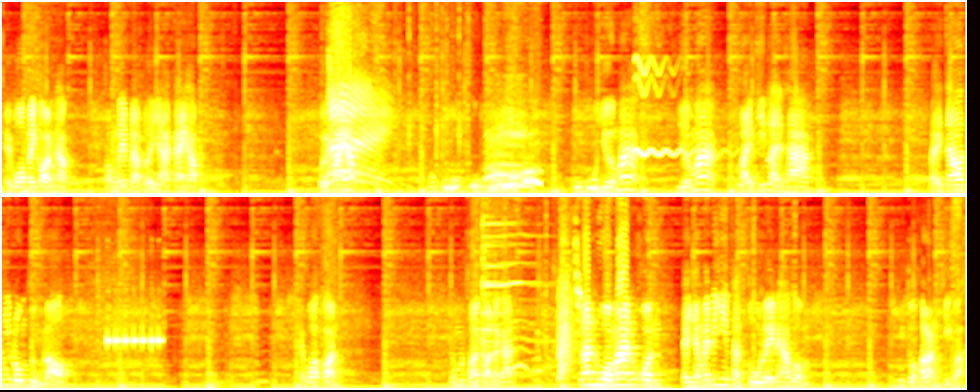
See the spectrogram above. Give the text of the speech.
ไอ้วอลไปก่อนครับ ต้องเล่นแบบระยะไกลครับ เปิดไปครับ โอ้โห โอ้โห โอ้โห เยอะมาก เยอะมาก หลายทิศหลายทาง หลายเจ้าที่ลงถุงเราไอ้วอก่อนต้องมันถอยก่อนแล้วกันลั่นรัวมากทุกคน แต่ยังไม่ได้ยินศัตรูเลยนะครับผม มีตัวข้างหลังจริงว่ะ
